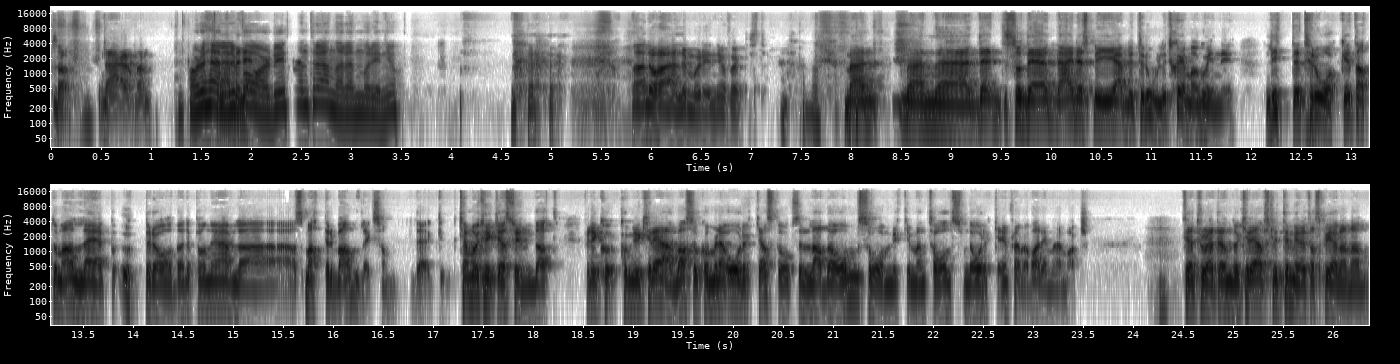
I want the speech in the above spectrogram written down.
Så, nej, men Har du hellre men det- Vardy än tränare än Mourinho? Nej, då har jag hellre Mourinho faktiskt. Men, men eh, det, så det, nej, det blir jävligt roligt schema att gå in i. Lite tråkigt att de alla är uppradade på en jävla smatterband. Liksom. Det kan man ju tycka är synd att, för det kommer ju krävas och kommer det orkas då också ladda om så mycket mentalt som det orkar inför varje match. För jag tror att det ändå krävs lite mer av spelarna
